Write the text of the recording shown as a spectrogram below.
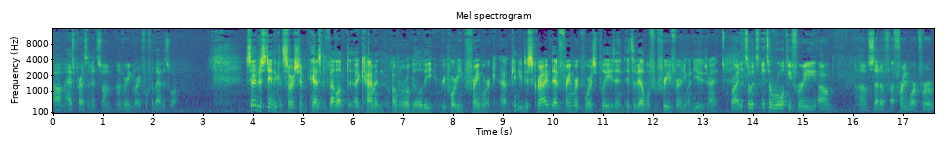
um, as president, so I'm, I'm very grateful for that as well. So I understand the consortium has developed a common vulnerability reporting framework. Uh, can you describe that framework for us, please? And it's available for free for anyone to use, right? Right. So it's it's a royalty-free um, uh, set of a framework for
